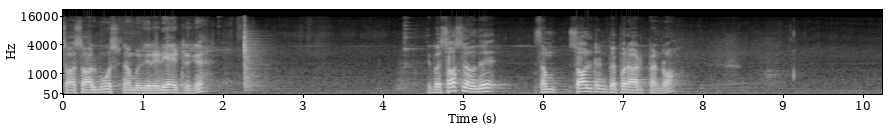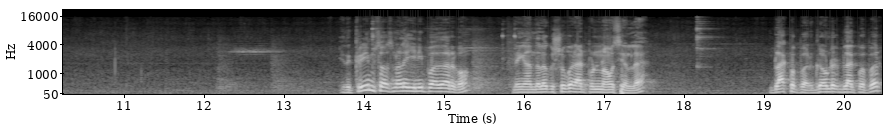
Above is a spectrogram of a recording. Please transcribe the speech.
சாஸ் ஆல்மோஸ்ட் நம்மளுக்கு ரெடி ஆகிட்டுருக்கு இப்போ சாஸில் வந்து some salt and pepper add பண்ணுறோம் இது க்ரீம் சாஸ்னால இனிப்பாக தான் இருக்கும். நீங்கள் அந்தளவுக்கு சுகர் ஆட் பண்ணணும்னு அவசியம் இல்லை. Black pepper grounded black pepper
